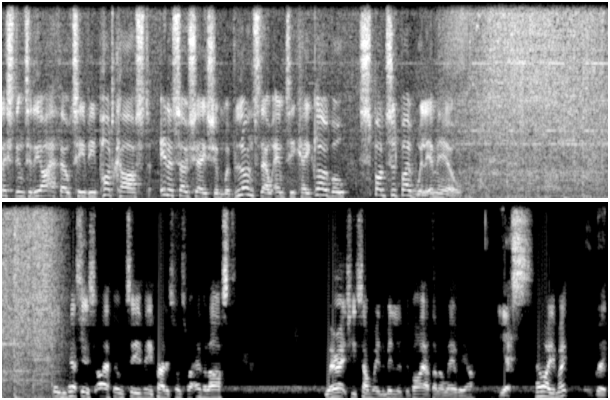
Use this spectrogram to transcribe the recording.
listening to the IFL TV podcast in association with Lonsdale MTK Global, sponsored by William Hill. This is IFL TV, proudly sponsored by Everlast. We're actually somewhere in the middle of Dubai. I don't know where we are. Yes. How are you, mate? All good.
